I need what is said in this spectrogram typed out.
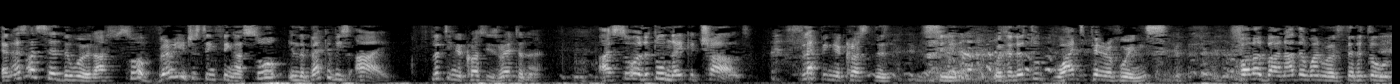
And as I said the word, I saw a very interesting thing. I saw in the back of his eye, flitting across his retina, I saw a little naked child flapping across the scene with a little white pair of wings, followed by another one with the little.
